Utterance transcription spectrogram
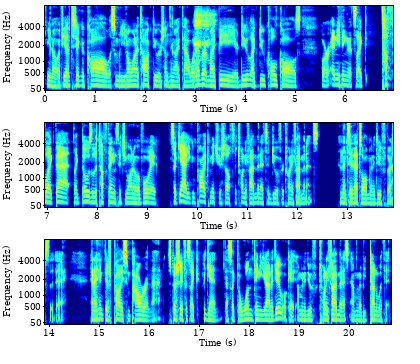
you know, if you have to take a call with somebody you don't want to talk to or something like that, whatever it might be, or do like do cold calls or anything that's like tough like that. Like those are the tough things that you want to avoid. It's like, yeah, you can probably commit yourself to 25 minutes and do it for 25 minutes and then say, that's all I'm going to do for the rest of the day. And I think there's probably some power in that, especially if it's like, again, that's like the one thing you got to do. Okay, I'm going to do it for 25 minutes and I'm going to be done with it.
